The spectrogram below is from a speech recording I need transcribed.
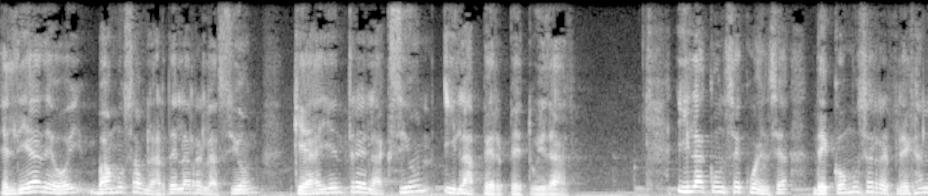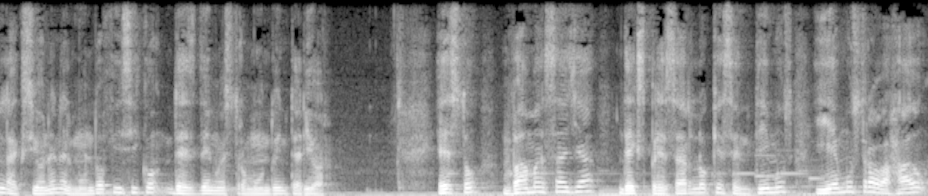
El día de hoy vamos a hablar de la relación que hay entre la acción y la perpetuidad y la consecuencia de cómo se refleja la acción en el mundo físico desde nuestro mundo interior. Esto va más allá de expresar lo que sentimos y hemos trabajado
